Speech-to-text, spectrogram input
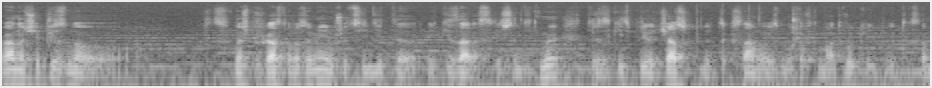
Рано чи пізно ми ж прекрасно розуміємо, що ці діти, які зараз є ще дітьми, через якийсь період часу підуть так само, візьмуть автомат в руки і підуть так само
